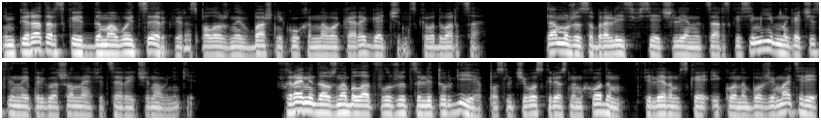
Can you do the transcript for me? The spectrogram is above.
императорской домовой церкви, расположенной в башне кухонного каре Гатчинского дворца. Там уже собрались все члены царской семьи, многочисленные приглашенные офицеры и чиновники. В храме должна была отслужиться литургия, после чего с крестным ходом филеромская икона Божьей Матери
